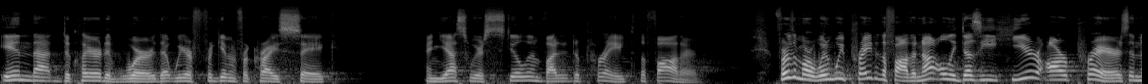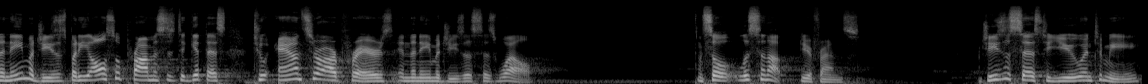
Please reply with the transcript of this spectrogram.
in that declarative word that we are forgiven for Christ's sake. And yes, we are still invited to pray to the Father. Furthermore, when we pray to the Father, not only does He hear our prayers in the name of Jesus, but He also promises to get this, to answer our prayers in the name of Jesus as well. And so, listen up, dear friends. Jesus says to you and to me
